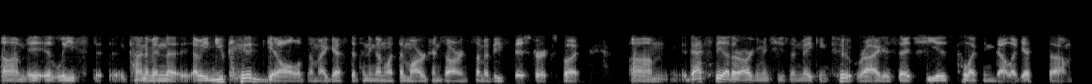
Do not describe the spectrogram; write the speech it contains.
Um, at least uh, kind of in the. I mean, you could get all of them, I guess, depending on what the margins are in some of these districts. But um, that's the other argument she's been making too, right? Is that she is collecting delegates. Um,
